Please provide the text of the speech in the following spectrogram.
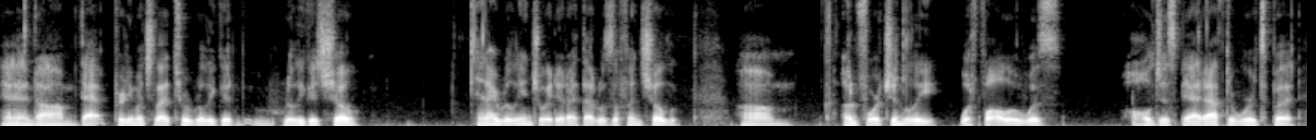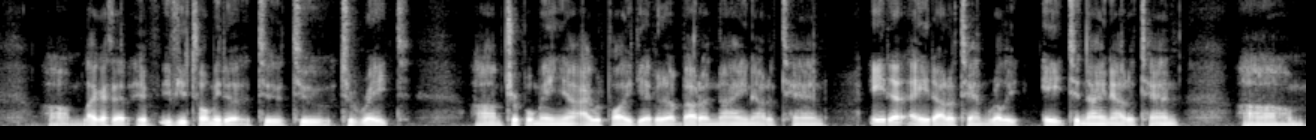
and um, that pretty much led to a really good, really good show. And I really enjoyed it. I thought it was a fun show. Um, unfortunately, what followed was all just bad afterwards. But um, like I said, if, if you told me to to to to rate um, Triple Mania, I would probably give it about a nine out of ten, eight eight out of ten, really eight to nine out of ten. Um,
